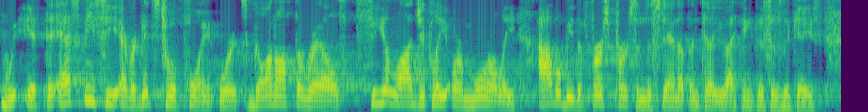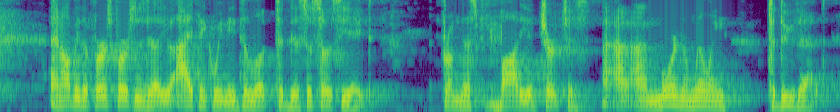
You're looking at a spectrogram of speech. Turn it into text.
we, if the SBC ever gets to a point where it's gone off the rails theologically or morally, I will be the first person to stand up and tell you I think this is the case. And I'll be the first person to tell you I think we need to look to disassociate from this body of churches. I, am more than willing to do that.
